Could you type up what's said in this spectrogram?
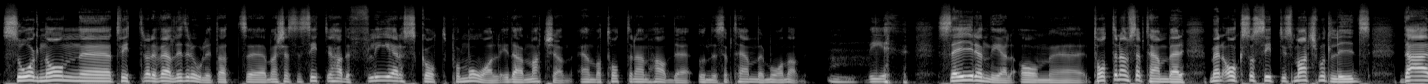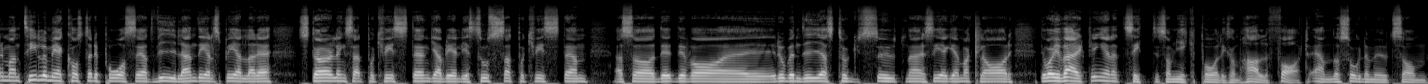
Såg någon eh, twittrade väldigt roligt att eh, Manchester City hade fler skott på mål i den matchen än vad Tottenham hade under september månad. Mm. Det säger en del om eh, Tottenham september, men också Citys match mot Leeds, där man till och med kostade på sig att vila en del spelare. Sterling satt på kvisten, Gabriel Jesus satt på kvisten, alltså det, det var, eh, Ruben Diaz togs ut när segern var klar. Det var ju verkligen ett City som gick på liksom halvfart, ändå såg de ut som,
